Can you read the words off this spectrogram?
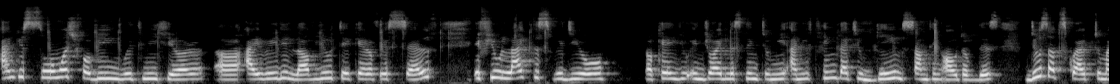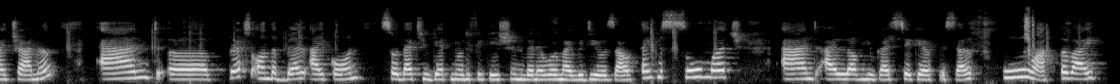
Thank you so much for being with me here. Uh, I really love you. Take care of yourself. If you like this video, okay you enjoyed listening to me and you think that you gained something out of this do subscribe to my channel and uh, press on the bell icon so that you get notification whenever my video is out thank you so much and i love you guys take care of yourself bye bye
